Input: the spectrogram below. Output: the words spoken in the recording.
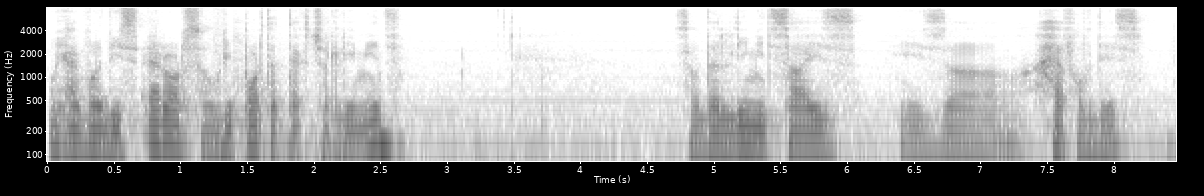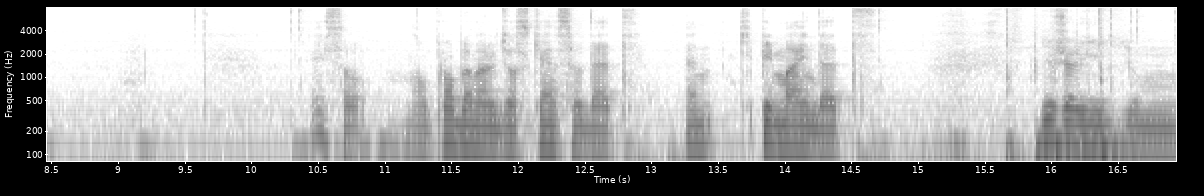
we have uh, this error so reported texture limit so the limit size is uh, half of this. Okay so no problem. I'll just cancel that. And keep in mind that usually you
